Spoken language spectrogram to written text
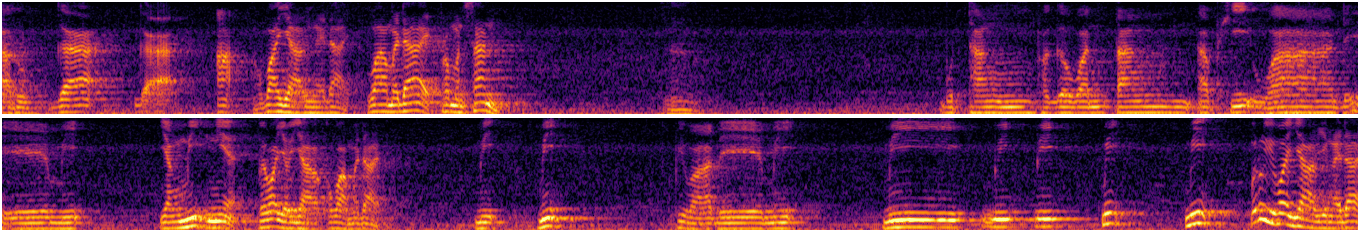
าวๆดูกะกะอะว่ายาวยังไงได้ ว่าไม่ได้ เพราะมันสั้นบุตทังภกวันตังอภิวาเดมิยังมิเงี้ยแปลว่ายาวๆก็ว่าไม่ได้มิ มิพิวาเดมิมีมีมีมิมิไม่รู้ว่ายาวยังไงได้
